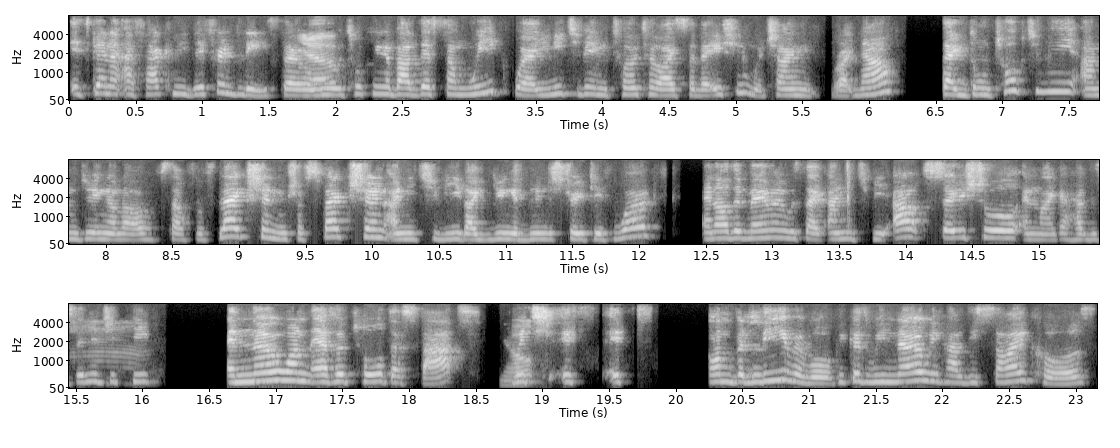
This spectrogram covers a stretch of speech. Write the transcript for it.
it's going to affect me differently. So yeah. we were talking about this some week where you need to be in total isolation, which I'm right now. Like, don't talk to me. I'm doing a lot of self-reflection, introspection. I need to be like doing administrative work. And other moment was like, I need to be out social and like I have this energy ah. peak. And no one ever told us that, nope. which is it's unbelievable because we know we have these cycles.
